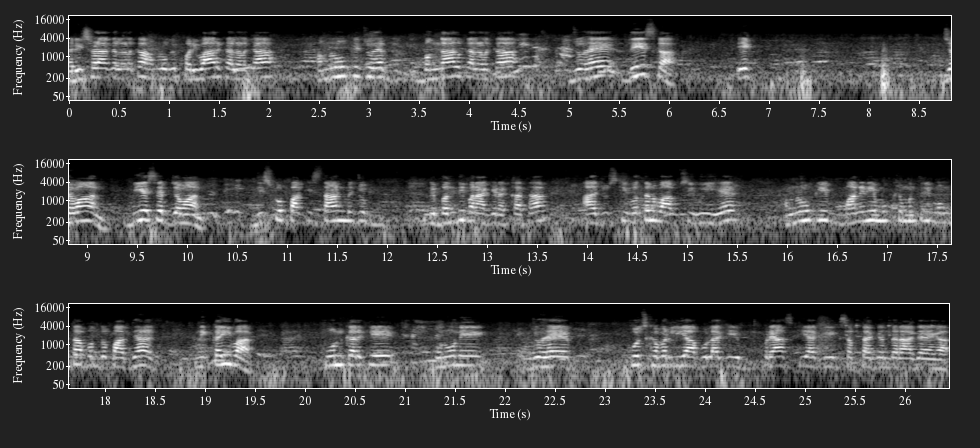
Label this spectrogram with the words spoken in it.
रिछड़ा का लड़का, हम लोग के परिवार का लड़का, हम लोगों के जो है, बंगाल का लड़का, जो है, देश का एक जवान बीएसएफ जवान, जिसको पाकिस्तान में जो ने बंदी बना के रखा था, आज उसकी वतन वापसी हुई है। हम लोगों की माननीय मुख्यमंत्री ममता बंदोपाध्याय ने कई बार फ़ोन करके उन्होंने जो है खोज खबर लिया, बोला कि प्रयास किया कि एक सप्ताह के अंदर आ जाएगा।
